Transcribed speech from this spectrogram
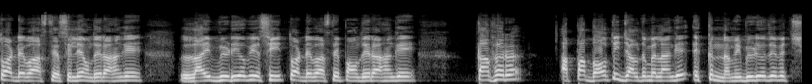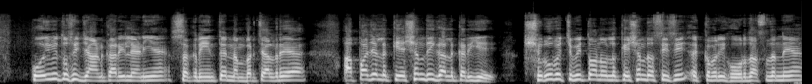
ਤੁਹਾਡੇ ਵਾਸਤੇ ਅਸੀਂ ਲਿਆਉਂਦੇ ਰਹਾਂਗੇ। ਲਾਈਵ ਵੀਡੀਓ ਵੀ ਅਸੀਂ ਤੁਹਾਡੇ ਵਾਸਤੇ ਪਾਉਂਦੇ ਰਹਾਂਗੇ। ਤਾਂ ਫਿਰ ਆਪਾਂ ਬਹੁਤ ਹੀ ਜਲਦ ਮਿਲਾਂਗੇ ਇੱਕ ਨਵੀਂ ਵੀਡੀਓ ਦੇ ਵਿੱਚ। ਕੋਈ ਵੀ ਤੁਸੀਂ ਜਾਣਕਾਰੀ ਲੈਣੀ ਹੈ, ਸਕਰੀਨ ਤੇ ਨੰਬਰ ਚੱਲ ਰਿਹਾ ਹੈ। ਆਪਾਂ ਜੇ ਲੋਕੇਸ਼ਨ ਦੀ ਗੱਲ ਕਰੀਏ, ਸ਼ੁਰੂ ਵਿੱਚ ਵੀ ਤੁਹਾਨੂੰ ਲੋਕੇਸ਼ਨ ਦੱਸੀ ਸੀ, ਇੱਕ ਵਾਰੀ ਹੋਰ ਦੱਸ ਦਿੰਨੇ ਆ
